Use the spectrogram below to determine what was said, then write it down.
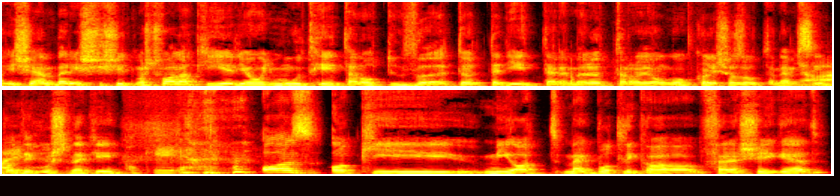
és ember is, és itt most valaki írja, hogy múlt héten ott üvöltött egy étterem előtt a rajongókkal, és azóta nem Jaj. szimpatikus neki. Okay. Az, aki miatt megbotlik a feleséged,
